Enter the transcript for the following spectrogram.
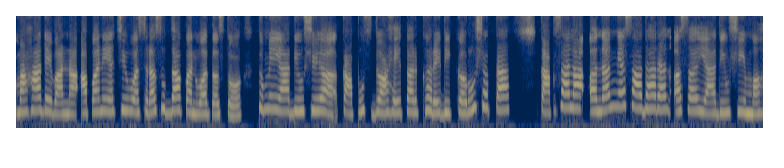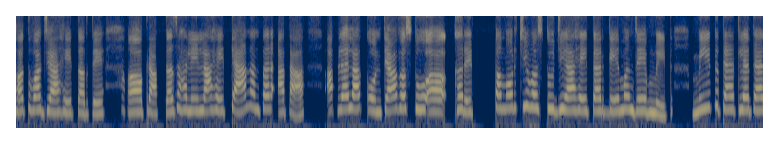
महादेवांना आपण याची वस्त्र सुद्धा बनवत असतो. तुम्ही या दिवशी कापूस जो आहे तर खरेदी करू शकता. कापसाला अनन्य साधारण असं या दिवशी महत्त्व जे आहे तर ते प्राप्त झालेलं आहे. त्यानंतर आता आपल्याला कोणत्या वस्तू खरेदी समोरची वस्तू जी आहे तर ते म्हणजे मीठ. मीठ त्यातल्या त्यात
